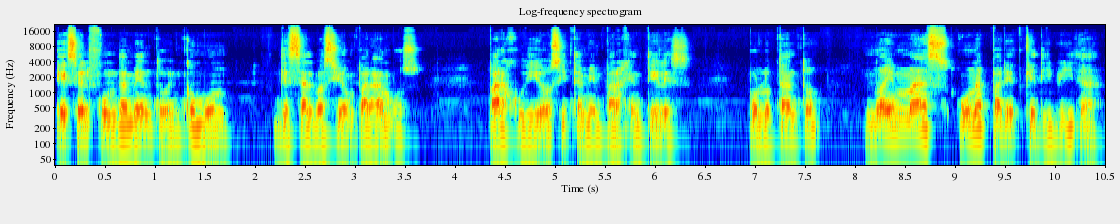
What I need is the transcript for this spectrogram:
es el fundamento en común de salvación para ambos, para judíos y también para gentiles. Por lo tanto, no hay más una pared que divida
